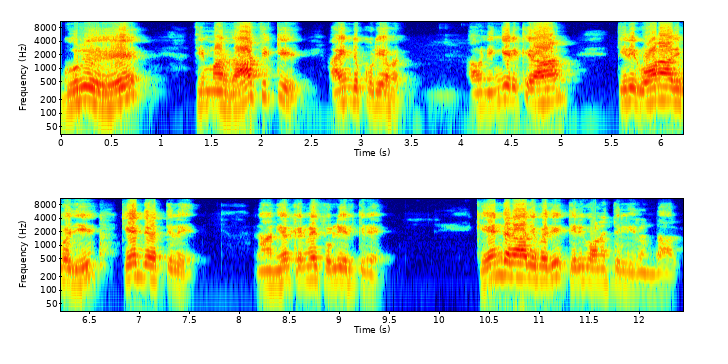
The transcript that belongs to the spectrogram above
குரு சிம்ம ராசிக்கு ஐந்து கூடியவன். அவன் எங்கே இருக்கிறான்? திரிகோணாதிபதி கேந்திரத்திலே. நான் ஏற்கனவே சொல்லியிருக்கிறேன். கேந்திராதிபதி திரிகோணத்தில் இருந்தால்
